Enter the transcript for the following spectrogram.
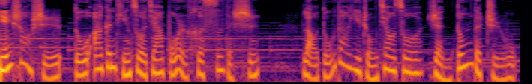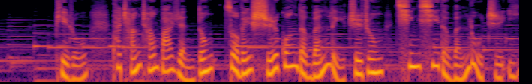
年少时读阿根廷作家博尔赫斯的诗，老读到一种叫做忍冬的植物。譬如，他常常把忍冬作为时光的纹理之中清晰的纹路之一。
